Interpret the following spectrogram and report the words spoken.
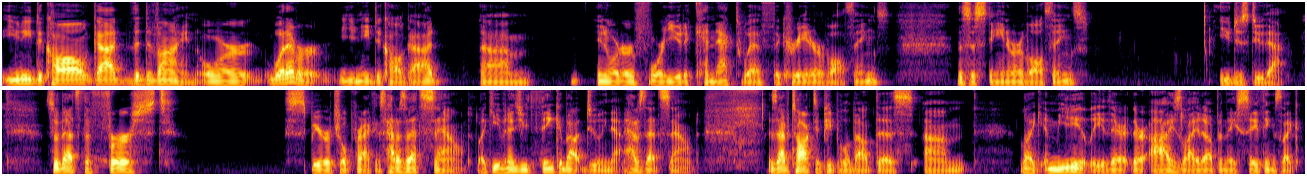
you need to call God the divine or whatever you need to call God um, in order for you to connect with the creator of all things, the sustainer of all things. You just do that. So that's the first spiritual practice. How does that sound? Like, even as you think about doing that, how does that sound? as I've talked to people about this, um, like immediately their their eyes light up and they say things like,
